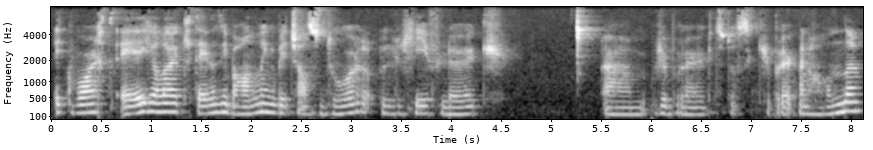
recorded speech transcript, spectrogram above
ik word eigenlijk tijdens die behandeling een beetje als doorgeefluik um, gebruikt. Dus ik gebruik mijn handen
